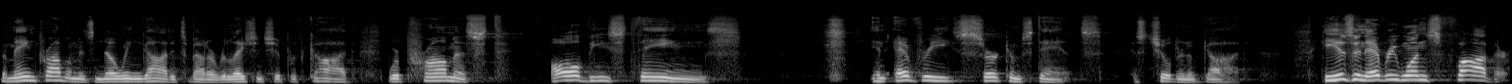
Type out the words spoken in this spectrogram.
The main problem is knowing God. It's about our relationship with God. We're promised all these things in every circumstance as children of God. He isn't everyone's father.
